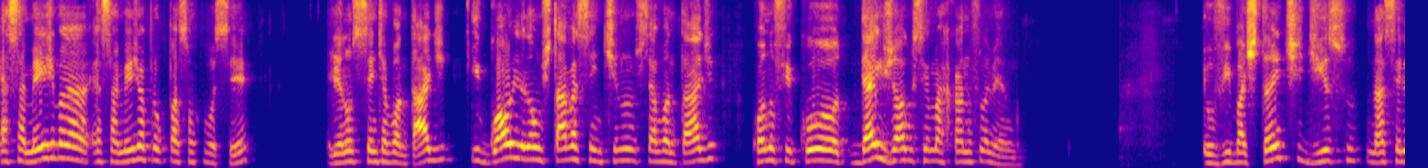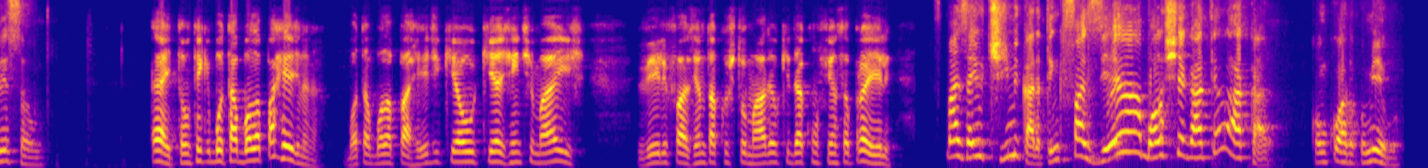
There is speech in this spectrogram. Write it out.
essa mesma, essa mesma preocupação com você. Ele não se sente à vontade, igual ele não estava sentindo-se à vontade quando ficou 10 jogos sem marcar no Flamengo. Eu vi bastante disso na seleção. É, então tem que botar a bola para rede, né? Bota a bola para rede, que é o que a gente mais vê ele fazendo, tá acostumado, é o que dá confiança para ele. Mas aí o time, cara, tem que fazer a bola chegar até lá, cara. Concorda comigo?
